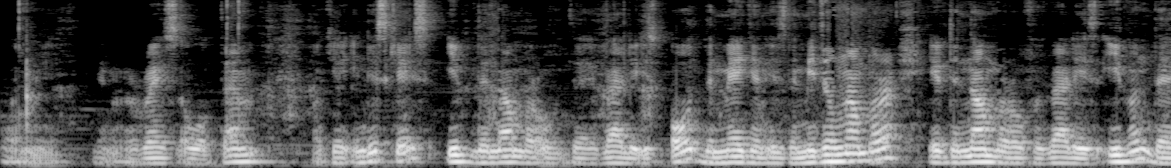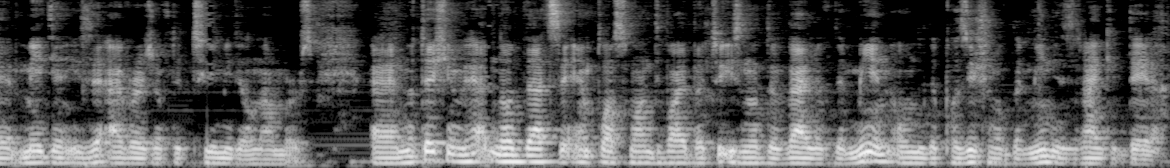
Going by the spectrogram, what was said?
Let me erase all of them. Okay in this case if the number of the value is odd the median is the middle number. If the number of a value is even the median is the average of the two middle numbers. Uh, notation we had note that the n plus 1 divided by 2 is not the value of the mean only the position of the mean is ranked data.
